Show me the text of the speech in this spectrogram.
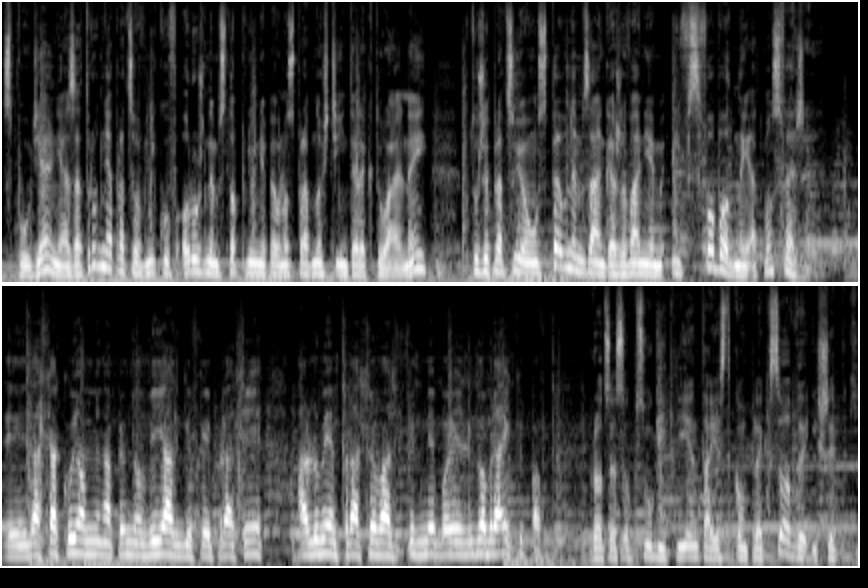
Spółdzielnia zatrudnia pracowników o różnym stopniu niepełnosprawności intelektualnej, którzy pracują z pełnym zaangażowaniem i w swobodnej atmosferze. Y, Zaskakują mnie na pewno wyjazdy w tej pracy, a lubię pracować w firmie, bo jest dobra ekipa. Proces obsługi klienta jest kompleksowy i szybki.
